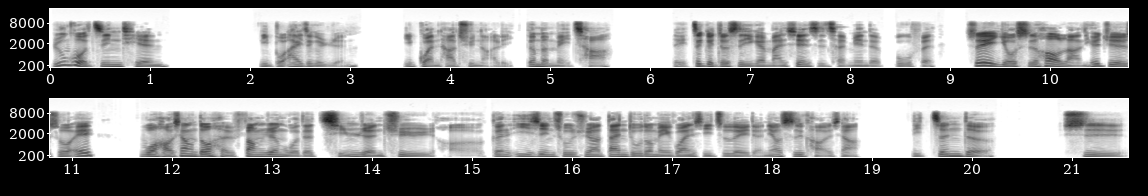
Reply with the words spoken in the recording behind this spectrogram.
如果今天你不爱这个人，你管他去哪里，根本没差。对，这个就是一个蛮现实层面的部分。所以有时候啦，你会觉得说，哎。我好像都很放任我的情人去呃跟异性出去啊，单独都没关系之类的。你要思考一下，你真的是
